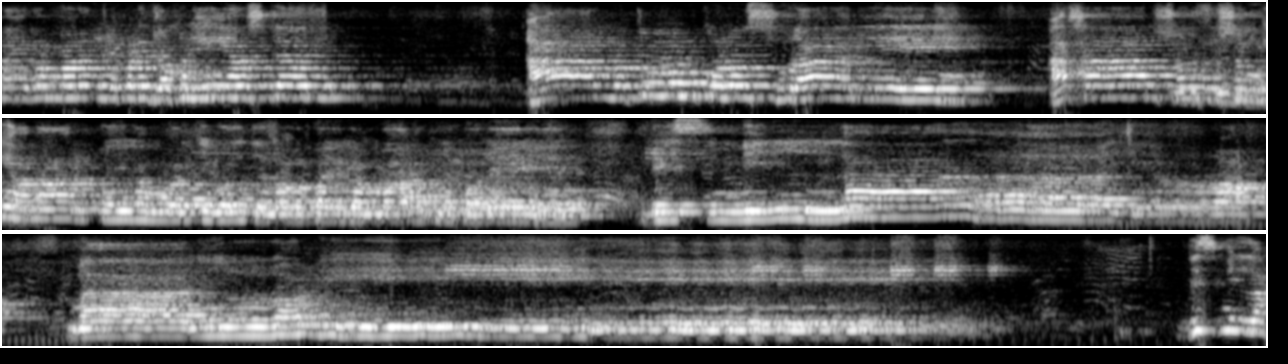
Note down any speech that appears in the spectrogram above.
পয়গম্বরের নিকটে যখনই আসতেন, আর নতুন কোন সূরা নিয়ে সঙ্গে সঙ্গে আমার পয়গম্বরকে বলতেন, ও পয়গম্বর, আপনি পড়েন, বিসমিল্লাহির রহমানির রহিম। বিসমিল্লাহ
